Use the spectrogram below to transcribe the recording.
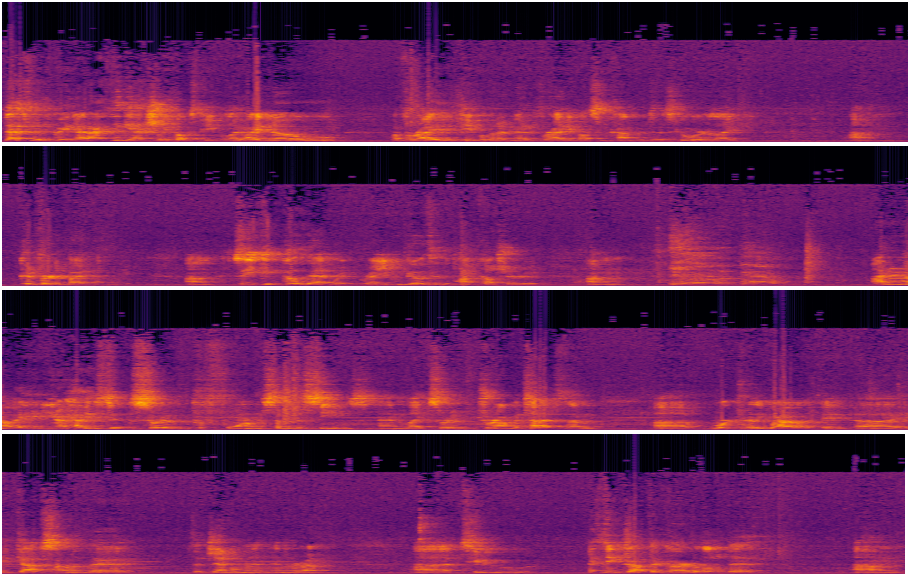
that's really great, and I think it actually hooks people. Like, I know a variety of people that I've met at a variety of awesome conferences who are like um, converted by that movie. Um, so you can go that route, right? You can go through the pop culture route. Um, I don't know. I, you know, having students sort of perform some of the scenes and like sort of dramatize them uh, worked really well. It uh, it got some of the the gentlemen in the room uh, to I think drop their guard a little bit. Um,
